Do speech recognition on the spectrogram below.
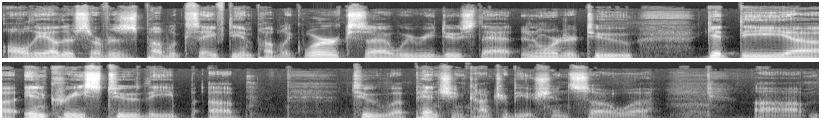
all the other services, public safety and public works. Uh, we reduced that in order to get the uh, increase to the uh, to uh, pension contributions. So, uh, um,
